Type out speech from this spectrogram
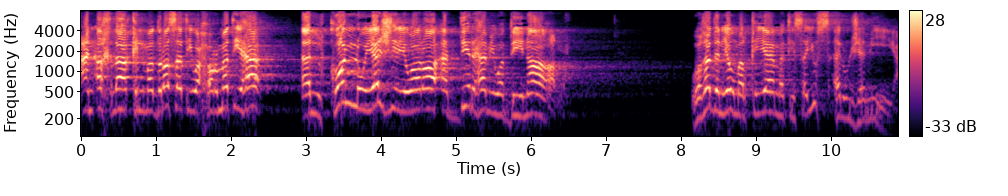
عن أخلاق المدرسة وحرمتها؟ الكل يجري وراء الدرهم والدينار. وغدا يوم القيامة سيسأل الجميع.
